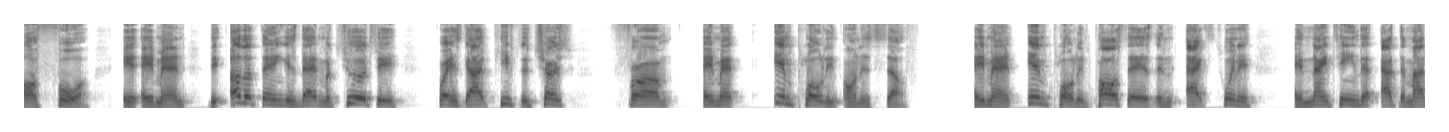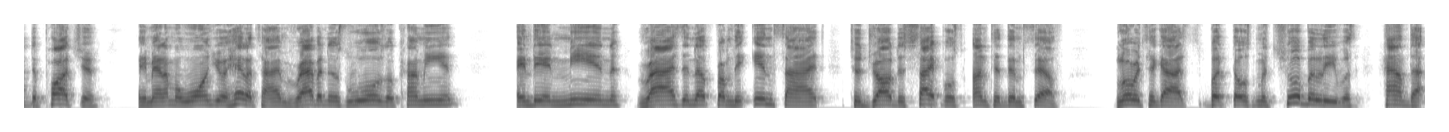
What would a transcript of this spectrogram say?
are for. Amen. The other thing is that maturity, praise God, keeps the church from, amen, imploding on itself. Amen. Imploding. Paul says in Acts 20 and 19 that after my departure, amen, I'm going to warn you ahead of time, ravenous wolves will come in, and then men rising up from the inside to draw disciples unto themselves. Glory to God. But those mature believers have the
